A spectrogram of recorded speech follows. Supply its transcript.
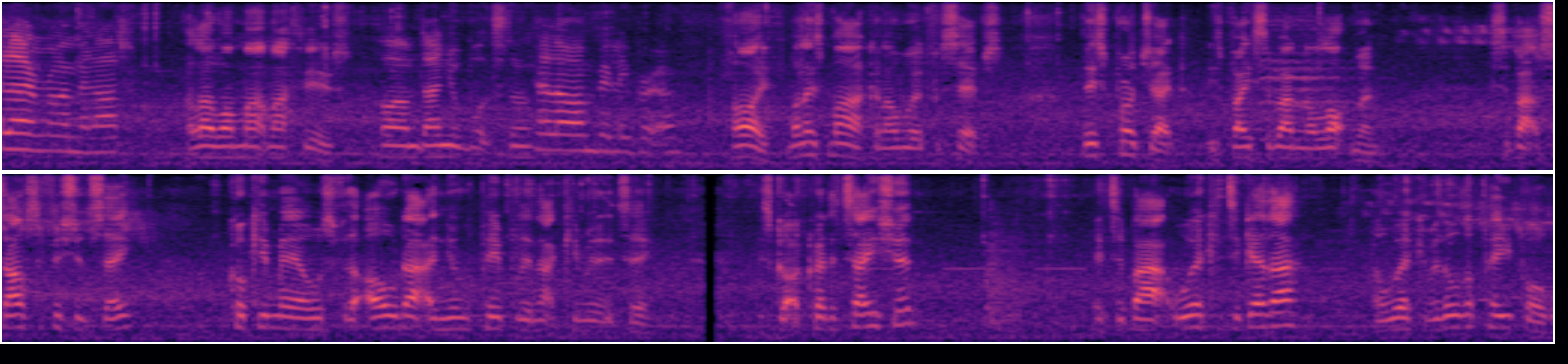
Hello, I'm Ryan Millard. Hello, I'm Mark Matthews. Hi, I'm Daniel Buxton. Hello, I'm Billy Britton. Hi, my name's Mark and I work for SIPS. This project is based around an allotment. It's about self-sufficiency, cooking meals for the older and younger people in that community. It's got accreditation. It's about working together and working with other people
